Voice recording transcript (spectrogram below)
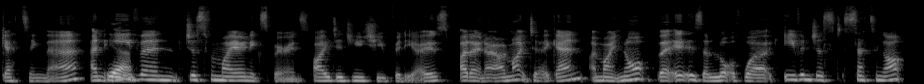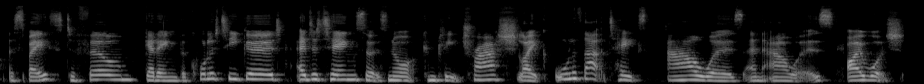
getting there. And yeah. even just from my own experience, I did YouTube videos. I don't know, I might do it again, I might not, but it is a lot of work. Even just setting up a space to film, getting the quality good, editing so it's not complete trash, like all of that takes hours and hours. I watch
